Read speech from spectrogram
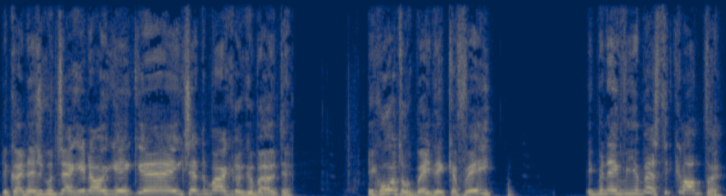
Dan kan je net zo goed zeggen, nou, ik, eh, ik zet de barkrukken buiten. Ik hoor toch bij dit café? Ik ben een van je beste klanten.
